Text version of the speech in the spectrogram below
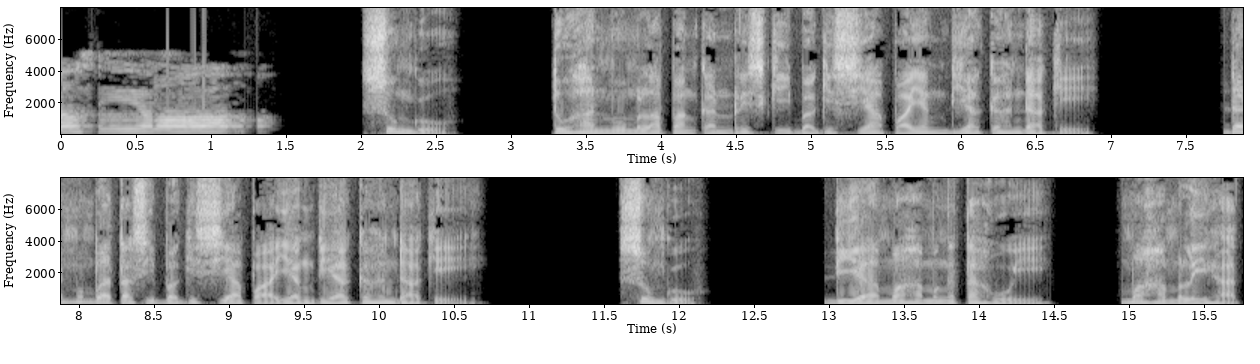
بصيرا Sungguh, Tuhanmu melapangkan rizki bagi siapa yang dia kehendaki dan membatasi bagi siapa yang dia kehendaki. Sungguh, dia maha mengetahui, maha melihat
